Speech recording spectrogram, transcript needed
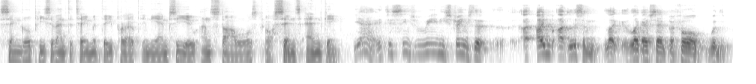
single piece of entertainment they put out in the MCU and Star Wars or since Endgame. Yeah, it just seems really strange that I, I, I listen. Like like I've said before with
